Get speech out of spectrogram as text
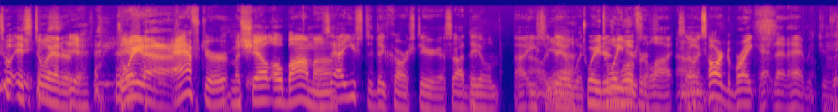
Tw- it's Twitter. Yeah. Twitter. After Michelle Obama. See, I used to do car stereo, so I deal. I used Oh, to yeah. deal with Tweeters tweeters, a lot, so Uh-huh. it's hard to break ha- that habit. You know?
